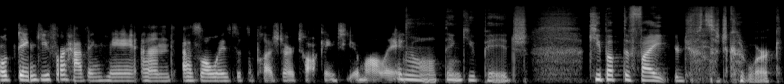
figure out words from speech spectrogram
Well, thank you for having me. And as always, it's a pleasure talking to you, Molly. Oh, thank you, Paige. Keep up the fight. You're doing such good work.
